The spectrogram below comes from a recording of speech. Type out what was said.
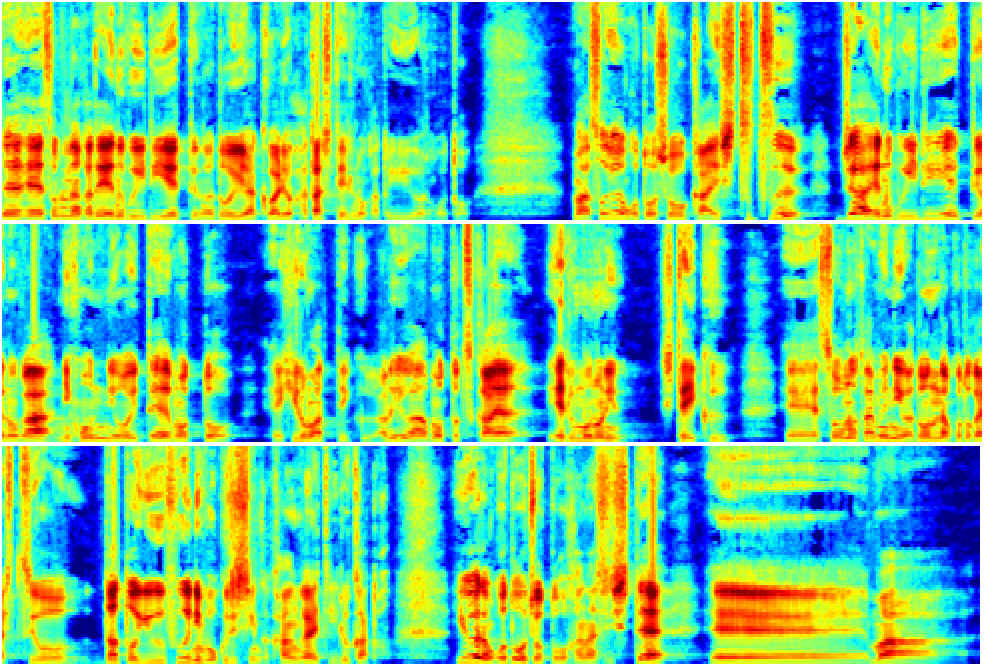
で、えーその中で NVDA っていうのがどういう役割を果たしているのかというようなこと。まあそういうようなことを紹介しつつ、じゃあ NVDA っていうのが日本においてもっとえ広まっていく、あるいはもっと使えるものにしていく、えーそのためにはどんなことが必要だというふうに僕自身が考えているかと。いうようなことをちょっとお話しして、えーまあ、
